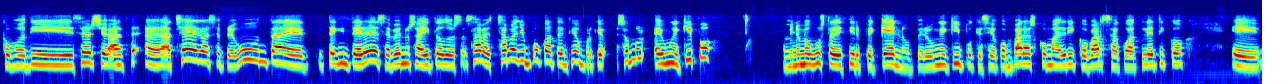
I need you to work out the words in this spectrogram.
como di Sergio, achega, se pregunta, e ten interese, venos aí todos, sabes, chamalle un pouco a atención porque somos é un equipo a mí non me gusta dicir pequeno, pero un equipo que se comparas co Madrid, co Barça, co Atlético, eh,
